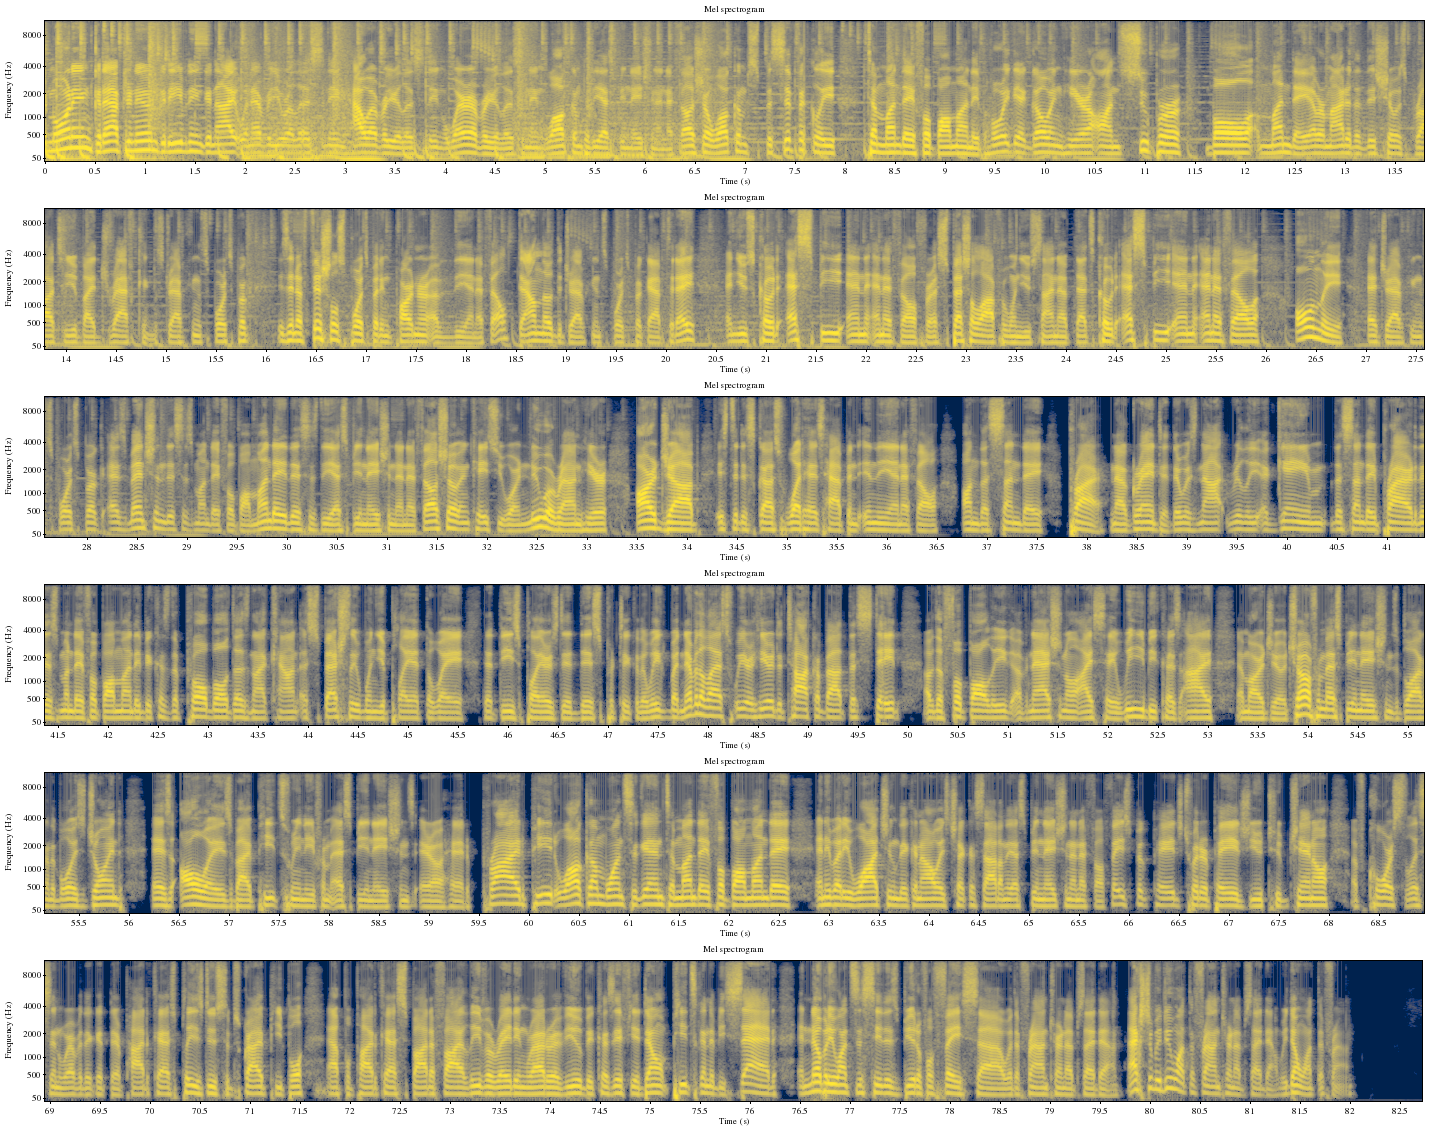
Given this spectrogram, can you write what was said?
Good morning, good afternoon, good evening, good night, whenever you are listening, however you're listening, wherever you're listening. Welcome to the SB Nation NFL show. Welcome specifically to Monday Football Monday. Before we get going here on Super Bowl Monday, a reminder that this show is brought to you by DraftKings. DraftKings Sportsbook is an official sports betting partner of the NFL. Download the DraftKings Sportsbook app today and use code SBNNFL for a special offer when you sign up. That's code SBNNFL only at DraftKings Sportsbook. As mentioned, this is Monday Football Monday. This is the SB Nation NFL show. In case you are new around here, our job is to discuss what has happened in the NFL on the Sunday prior. Now, granted, there was not really a game the Sunday prior to this Monday Football Monday because the Pro Bowl does not count, especially when you play it the way that these players did this particular week. But nevertheless, we are here to talk about the state of the Football League of National. I say we because I am RJ Ochoa from SB Nation's Blog and the Boys, joined as always by Pete Sweeney from SB Nation's Arrowhead Pride. Pete, welcome once again to Monday Football Monday. Anybody watching, they can always check us out on the SB Nation NFL Facebook page, Twitter page, YouTube channel. Of course, listen wherever they get their podcast. Please do subscribe, people. Apple Podcast, Spotify. Leave a rating, write a review, because if you don't, Pete's going to be sad, and nobody wants to see this beautiful face uh, with a frown turned upside down. Actually, we do want the frown turned upside down. We don't want the frown.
